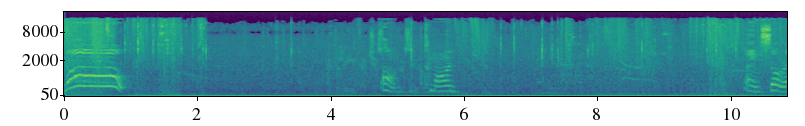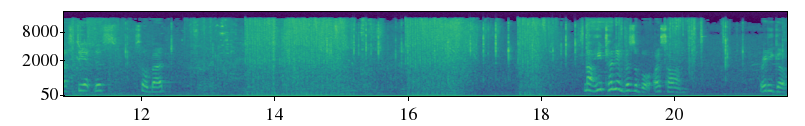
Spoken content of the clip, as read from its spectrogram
No! I believe that just Oh, put us in the come lead. on. I am so rusty at this. So bad. No, he turned invisible. I saw him. Where'd he go?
